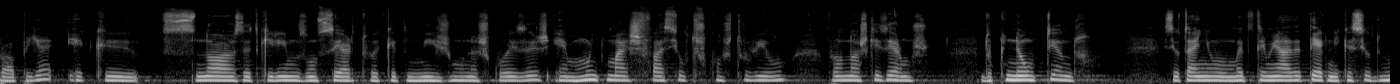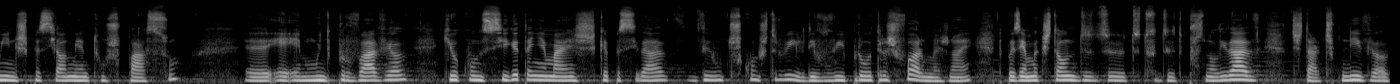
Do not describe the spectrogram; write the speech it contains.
própria é que se nós adquirimos um certo academismo nas coisas, é muito mais fácil desconstruí-lo para onde nós quisermos do que não tendo. Se eu tenho uma determinada técnica, se eu domino espacialmente um espaço, é, é, muito provável que eu consiga, tenha mais capacidade de o desconstruir, de evoluir para outras formas, não é? Depois é uma questão de, de, de, de personalidade, de estar disponível,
